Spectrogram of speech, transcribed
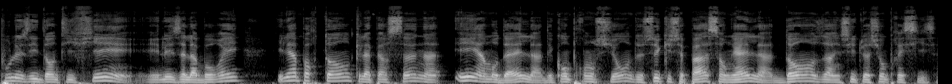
Pour les identifier et les élaborer, il est important que la personne ait un modèle de compréhension de ce qui se passe en elle dans une situation précise.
